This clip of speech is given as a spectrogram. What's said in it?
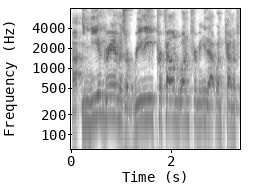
Uh, enneagram is a really profound one for me. That one kind of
